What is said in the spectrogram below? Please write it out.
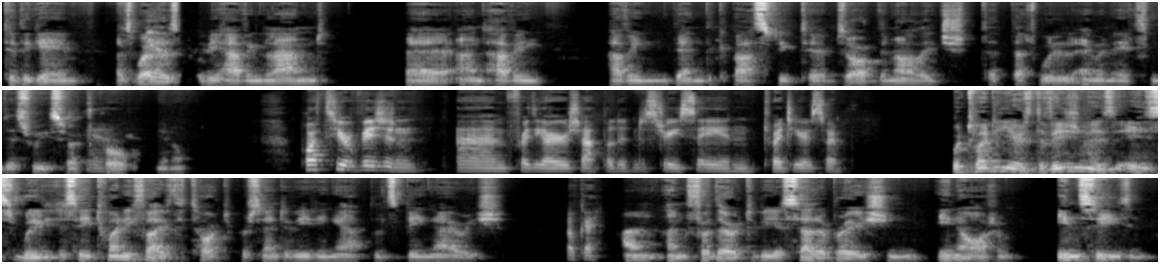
to the game as well yeah. as maybe having land uh, and having having then the capacity to absorb the knowledge that that will emanate from this research yeah. program you know what's your vision um, for the irish apple industry say in 20 years time well 20 years the vision is is really to see 25 to 30 percent of eating apples being irish okay and, and for there to be a celebration in autumn in season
